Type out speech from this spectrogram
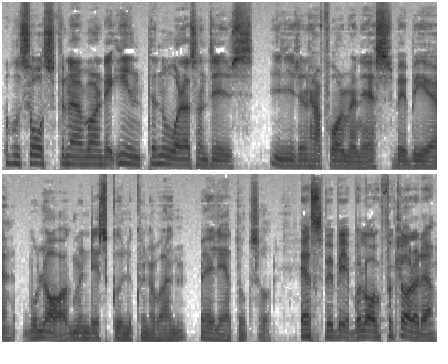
hos oss för närvarande inte några som drivs i den här formen SVB-bolag, men det skulle kunna vara en möjlighet också. SVB-bolag, förklara det.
